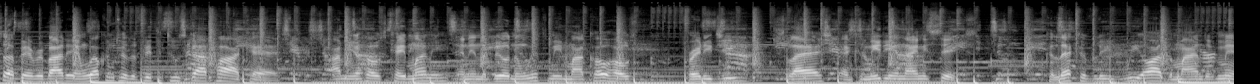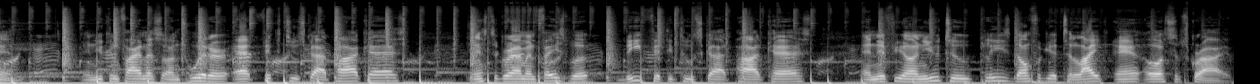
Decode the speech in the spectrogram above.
What's up, everybody, and welcome to the 52 Scott Podcast. I'm your host, K Money, and in the building with me, my co host, Freddie G, Slash, and Comedian 96. Collectively, we are the Mind of Men. And you can find us on Twitter at 52 Scott Podcast, Instagram and Facebook, The 52 Scott Podcast. And if you're on YouTube, please don't forget to like and or subscribe.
